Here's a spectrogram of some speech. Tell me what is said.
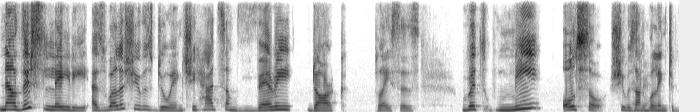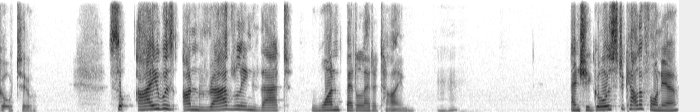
Now, this lady, as well as she was doing, she had some very dark places. With me also she was okay. unwilling to go to. So i was unraveling that one petal at a time. Mm-hmm. and she goes to california.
